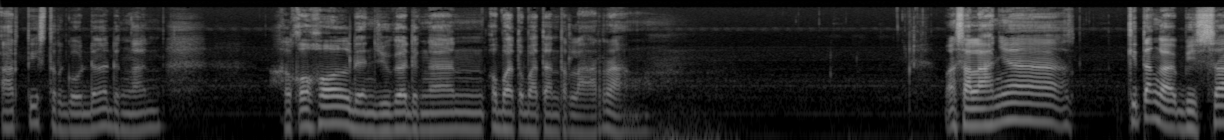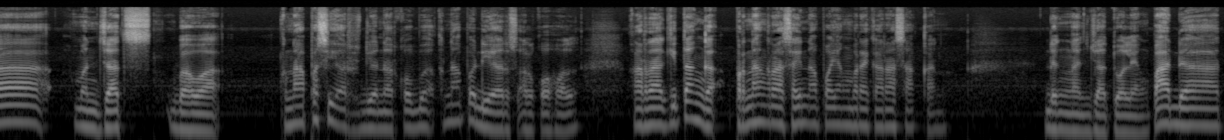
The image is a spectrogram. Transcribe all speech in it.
artis tergoda dengan alkohol dan juga dengan obat-obatan terlarang. Masalahnya kita nggak bisa menjudge bahwa kenapa sih harus dia narkoba, kenapa dia harus alkohol, karena kita nggak pernah ngerasain apa yang mereka rasakan dengan jadwal yang padat,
